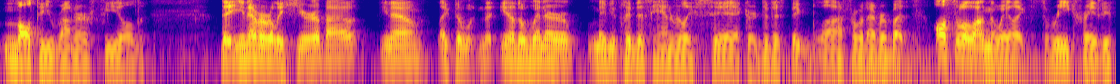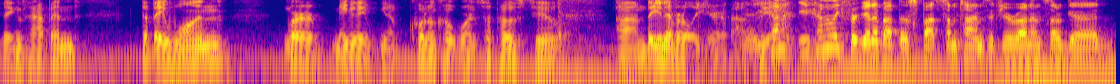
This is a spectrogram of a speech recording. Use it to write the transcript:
multi-runner field that you never really hear about. You know, like the, the you know the winner maybe played this hand really sick or did this big bluff or whatever. But also along the way, like three crazy things happened that they won where maybe they you know quote unquote weren't supposed to. Um, that you never really hear about. Yeah, so you yeah. kind of you kind of like forget about those spots sometimes if you're running so good,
